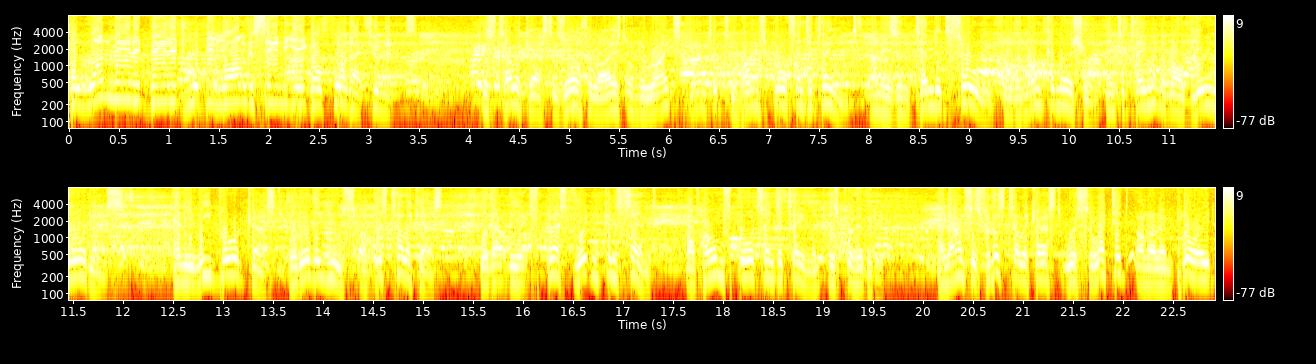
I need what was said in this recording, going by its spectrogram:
the one-man advantage will belong to San Diego for that two minutes. This telecast is authorized on the rights granted to Home Sports Entertainment and is intended solely for the non-commercial entertainment of our viewing audience. Any rebroadcast or other use of this telecast without the expressed written consent of Home Sports Entertainment is prohibited. Announcers for this telecast were selected and are employed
